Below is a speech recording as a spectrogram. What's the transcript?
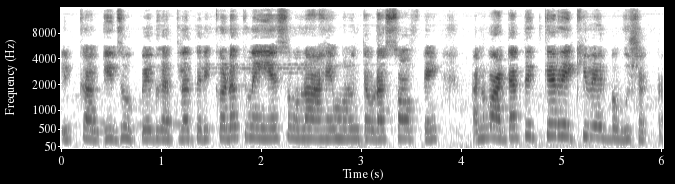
इतका अगदी झोपेत घातला तरी कडक नाहीये सोनं आहे म्हणून तेवढा सॉफ्ट आहे. आणि वाट्यात इतक्या रेखी वेळेत बघू शकता.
